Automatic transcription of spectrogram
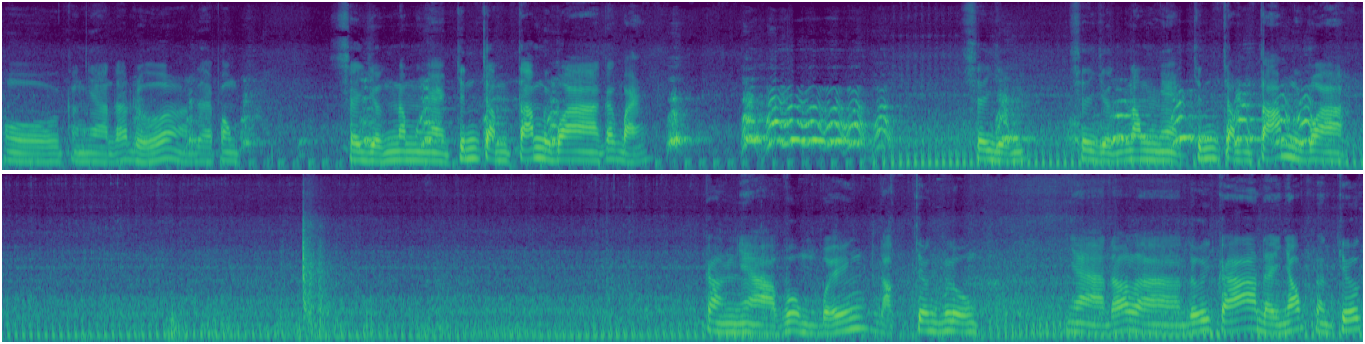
Ồ, căn nhà đã rửa, đẹp không? Xây dựng năm 1983 các bạn. Xây dựng. Xây dựng năm 1983 Căn nhà vùng biển đặc trưng luôn. Nhà đó là lưới cá đầy nhóc đằng trước.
